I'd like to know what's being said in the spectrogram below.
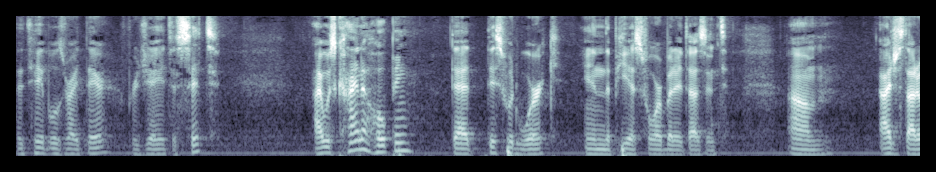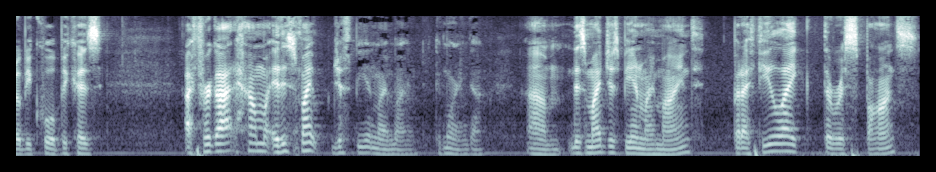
the table's right there for Jay to sit. I was kind of hoping that this would work in the PS4, but it doesn't. Um, I just thought it would be cool because I forgot how much. This might just be in my mind. Good morning, Don. Um, this might just be in my mind, but I feel like the response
